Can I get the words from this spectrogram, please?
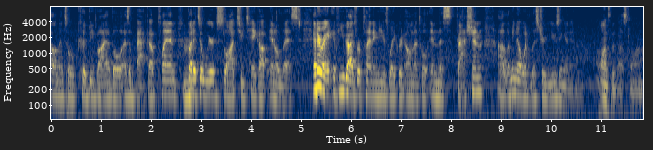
Elemental could be viable as a backup plan, Mhm. but it's a weird slot to take up in a list. At any rate, if you guys were planning to use Wakeroot Elemental in this fashion, uh, let me know what list you're using it in. On to the best one.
